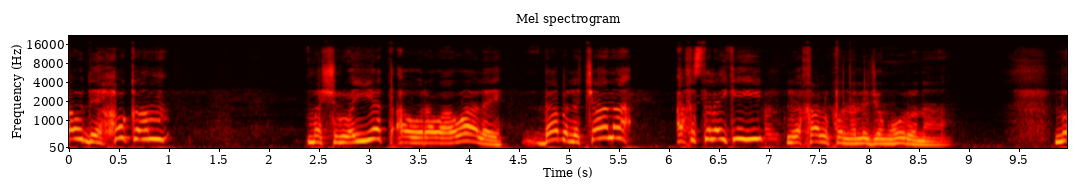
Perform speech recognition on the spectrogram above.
او د حکم مشروعیت او رواوالی دا به له چا نه اخیستلی کېږي له خلکو نه له جمهورو نه نو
